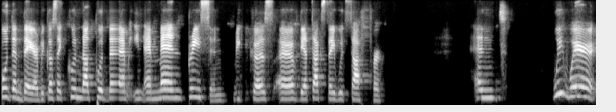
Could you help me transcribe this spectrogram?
put them there because they could not put them in a men prison because of the attacks they would suffer. And we were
